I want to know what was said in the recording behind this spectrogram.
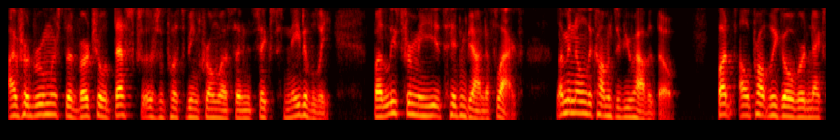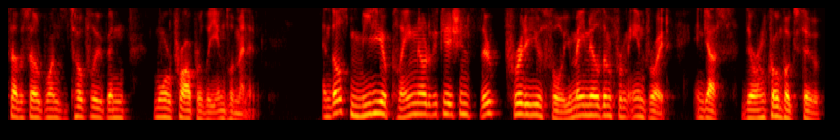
I've heard rumors that virtual desks are supposed to be in Chrome OS 76 natively, but at least for me, it's hidden behind a flag. Let me know in the comments if you have it though. But I'll probably go over next episode once it's hopefully been more properly implemented. And those media playing notifications, they're pretty useful. You may know them from Android. And yes, they're on Chromebooks too.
